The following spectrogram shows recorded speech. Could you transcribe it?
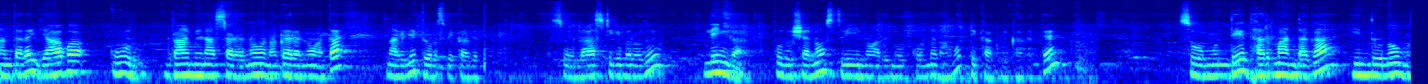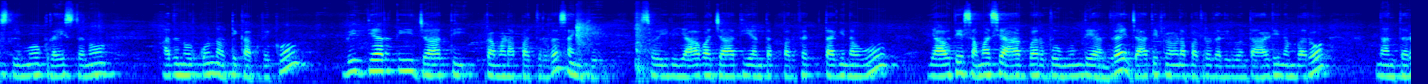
ನಂತರ ಯಾವ ಊರು, ಗ್ರಾಮೀಣ ಸ್ಥಳನೋ, ನಗರನೋ ಅಂತ ನಾವಿಲ್ಲಿ ತೋರಿಸ್ಬೇಕಾಗುತ್ತೆ. ಸೊ ಲಾಸ್ಟಿಗೆ ಬರೋದು ಲಿಂಗ, ಪುರುಷನೋ, ಸ್ತ್ರೀನೋ ಅದನ್ನು ನೋಡಿಕೊಂಡು ನಾವು ಟಿಕ್ ಹಾಕಬೇಕಾಗತ್ತೆ. ಸೊ ಮುಂದೆ ಧರ್ಮ ಅಂದಾಗ ಹಿಂದೂನೋ, ಮುಸ್ಲಿಮೋ, ಕ್ರೈಸ್ತನೋ ಅದು ನೋಡ್ಕೊಂಡು ನಾವು ಟಿಕ್ ಹಾಕಬೇಕು. ವಿದ್ಯಾರ್ಥಿ ಜಾತಿ ಪ್ರಮಾಣ ಪತ್ರದ ಸಂಖ್ಯೆ. ಸೊ ಇಲ್ಲಿ ಯಾವ ಜಾತಿ ಅಂತ ಪರ್ಫೆಕ್ಟಾಗಿ ನಾವು ಯಾವುದೇ ಸಮಸ್ಯೆ ಆಗಬಾರ್ದು ಮುಂದೆ ಅಂದರೆ ಜಾತಿ ಪ್ರಮಾಣ ಪತ್ರದಲ್ಲಿರುವಂಥ ಆರ್ ಡಿ ನಂಬರು ನಂತರ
